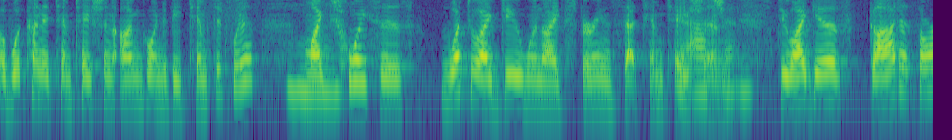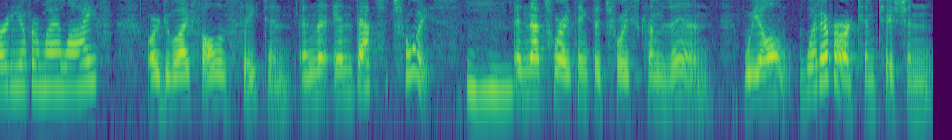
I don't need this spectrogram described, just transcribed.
of what kind of temptation I'm going to be tempted with. Mm-hmm. My choice is what do I do when I experience that temptation? Do I give God authority over my life? Or do I follow Satan? And, th- and that's a choice. Mm-hmm. And that's where I think the choice comes in. We all, whatever our temptation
